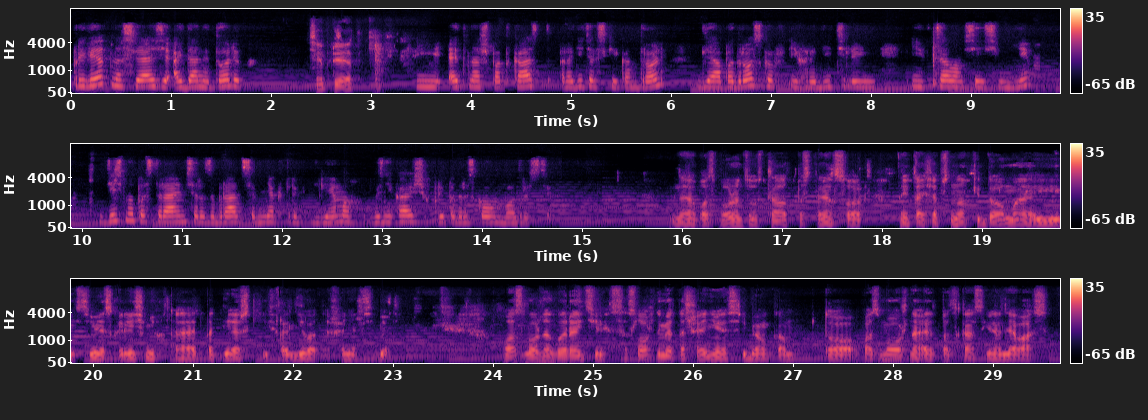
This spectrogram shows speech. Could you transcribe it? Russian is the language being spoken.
Привет, на связи Айдан и Толик. Всем привет. И это наш подкаст «Родительский контроль» для подростков, их родителей и в целом всей семьи. Здесь мы постараемся разобраться в некоторых дилеммах, возникающих при подростковом возрасте. Да, возможно, ты устал от постоянных ссор, нагнетающей обстановки дома, и тебе, скорее всего, не хватает поддержки и справедливого отношения к себе. Возможно, вы родитель со сложными отношениями с ребенком, то, возможно, этот подкаст именно для вас –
